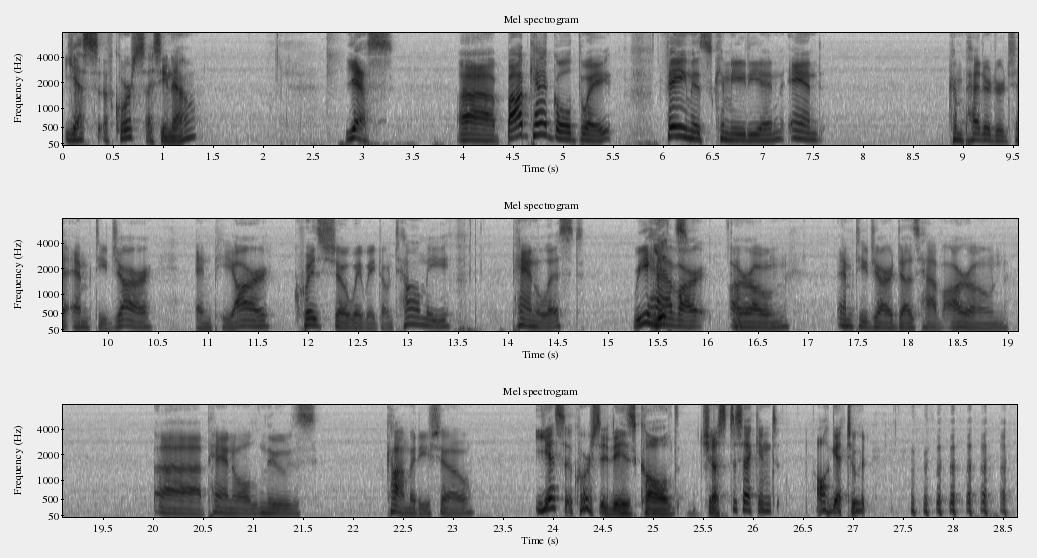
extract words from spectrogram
Yes, of course. I see now. Yes. Uh, Bobcat Goldthwait, famous comedian and competitor to Empty Jar, NPR quiz show. Wait, wait, don't tell me. Panelist. We have our our own. Empty Jar does have our own uh, panel news comedy show. Yes, of course. It is called. Just a second. I'll get to it.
